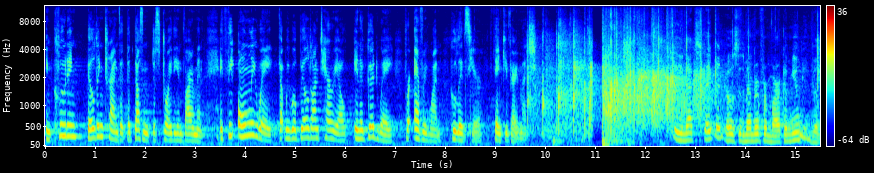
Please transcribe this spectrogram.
including building transit that doesn't destroy the environment. It's the only way that we will build Ontario in a good way for everyone who lives here. Thank you very much. The next statement goes to the member from Markham Unionville.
